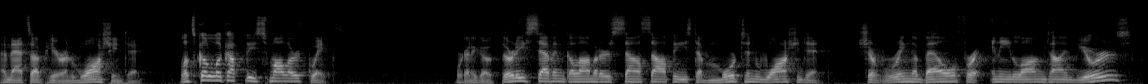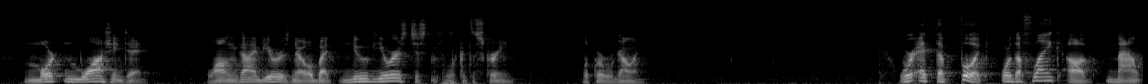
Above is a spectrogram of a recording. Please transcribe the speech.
and that's up here in Washington. Let's go look up these small earthquakes. We're going to go 37 kilometers south southeast of Morton, Washington. Should ring a bell for any longtime viewers. Morton, Washington. Longtime viewers know, but new viewers, just look at the screen. Look where we're going. We're at the foot or the flank of Mount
